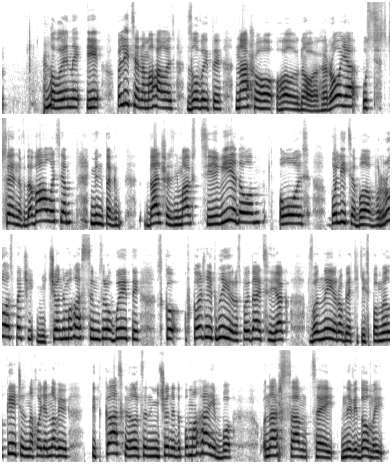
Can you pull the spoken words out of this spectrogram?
новини, і поліція намагалась зловити нашого головного героя. Усе не вдавалося. Він так далі знімав ці відео. Ось поліція була в розпачі, нічого не могла з цим зробити. В кожній книгі розповідається, як вони роблять якісь помилки чи знаходять нові підказки, але це нічого не допомагає, бо наш сам цей невідомий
